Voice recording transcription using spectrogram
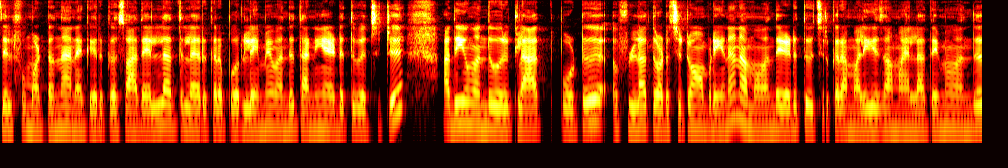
செல்ஃபு மட்டும்தான் எனக்கு இருக்குது இருக்குது. ஸோ அது எல்லாத்தில் இருக்கிற பொருளையுமே வந்து தனியாக எடுத்து வச்சுட்டு அதையும் வந்து ஒரு கிளாத் போட்டு ஃபுல்லாக தொடச்சிட்டோம் அப்படின்னா நம்ம வந்து எடுத்து வச்சுருக்கிற மளிகை சாமான் எல்லாத்தையுமே வந்து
